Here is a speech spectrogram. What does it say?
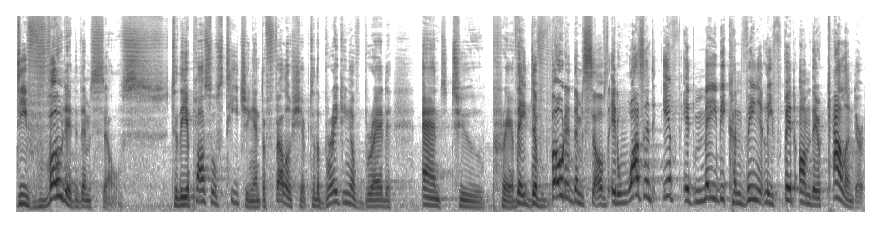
devoted themselves to the apostles' teaching and to fellowship, to the breaking of bread and to prayer. They devoted themselves. It wasn't if it maybe conveniently fit on their calendar,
